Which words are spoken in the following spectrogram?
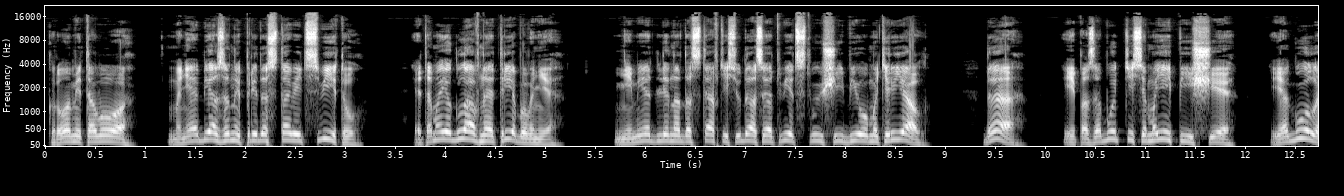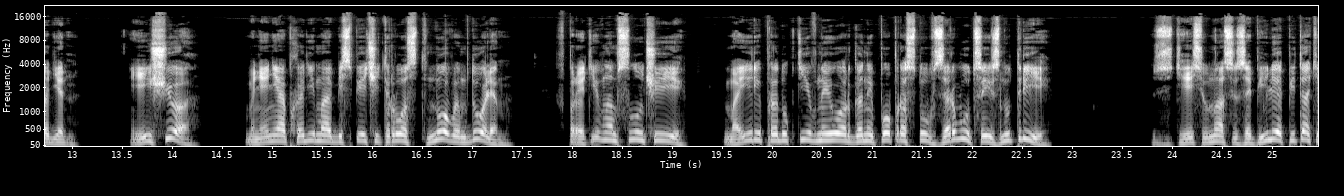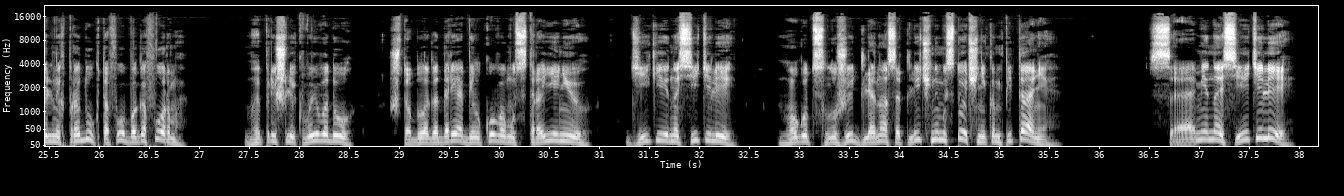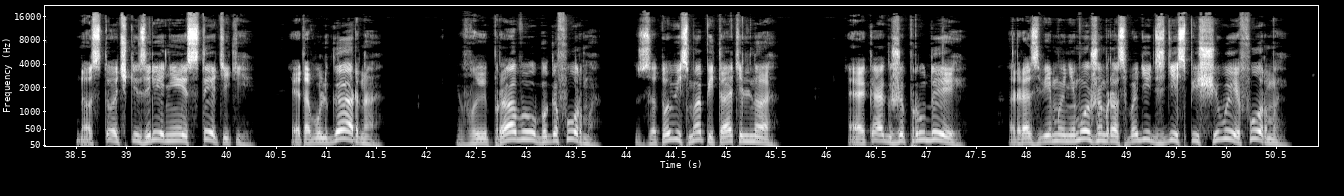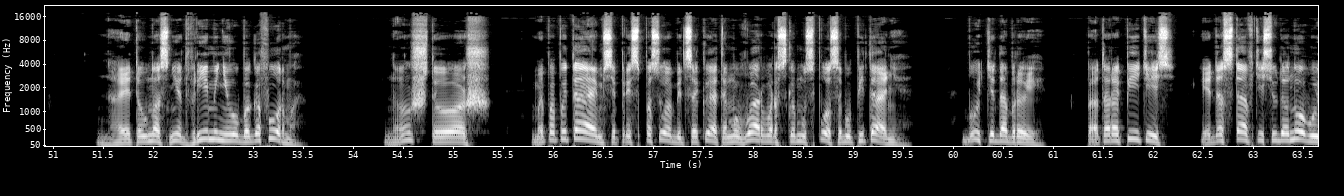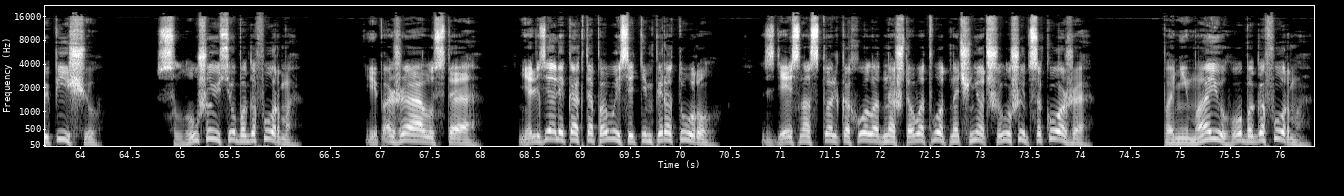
Кроме того, мне обязаны предоставить свиту. Это мое главное требование. Немедленно доставьте сюда соответствующий биоматериал. Да, и позаботьтесь о моей пище. Я голоден. И еще, мне необходимо обеспечить рост новым долям. В противном случае мои репродуктивные органы попросту взорвутся изнутри. Здесь у нас изобилие питательных продуктов, о богоформа. Мы пришли к выводу, что благодаря белковому строению дикие носители могут служить для нас отличным источником питания. Сами носители? Но с точки зрения эстетики это вульгарно. Вы правы, богоформа, зато весьма питательно. А как же пруды? Разве мы не можем разводить здесь пищевые формы? На это у нас нет времени, о богоформа. Ну что ж, мы попытаемся приспособиться к этому варварскому способу питания. Будьте добры, поторопитесь и доставьте сюда новую пищу. Слушаюсь, о богоформа. И, пожалуйста, нельзя ли как-то повысить температуру? Здесь настолько холодно, что вот-вот начнет шелушиться кожа. Понимаю, о богоформа.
